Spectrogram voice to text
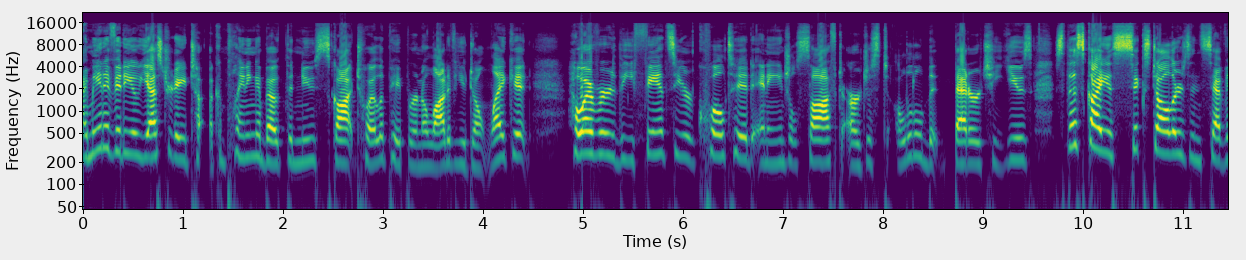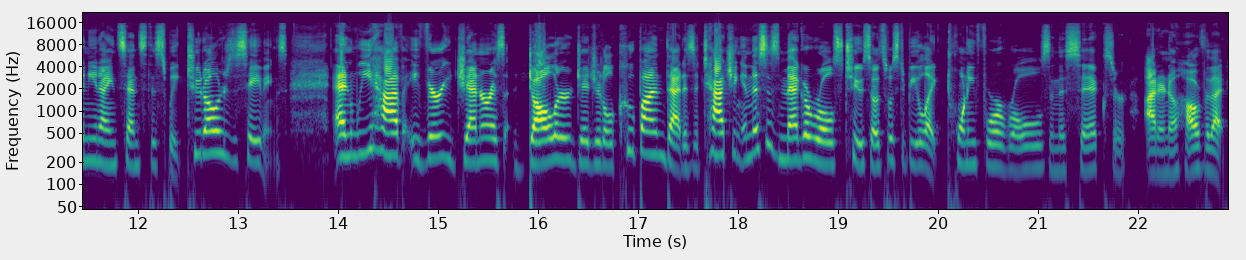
I made a video yesterday t- complaining about the new Scott toilet paper, and a lot of you don't like it. However, the fancier quilted and Angel Soft are just a little bit better to use. So this guy is $6.79 this week, $2 of savings. And we have a very generous dollar digital coupon that is attaching, and this is mega rolls too. So it's supposed to be like 24 rolls in the six, or I don't know, however that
